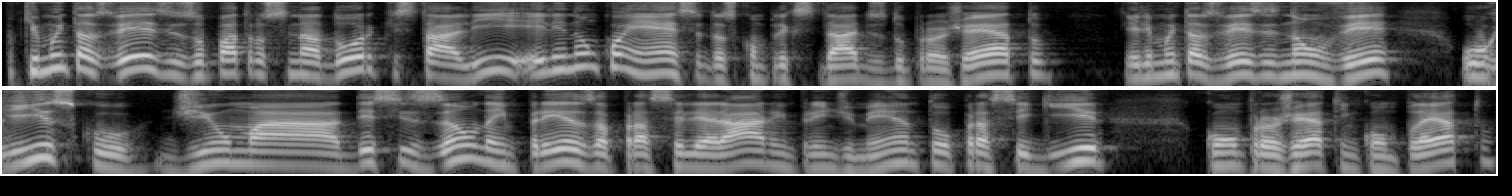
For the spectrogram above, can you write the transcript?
Porque muitas vezes o patrocinador que está ali, ele não conhece das complexidades do projeto, ele muitas vezes não vê o risco de uma decisão da empresa para acelerar o empreendimento ou para seguir com o projeto incompleto.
